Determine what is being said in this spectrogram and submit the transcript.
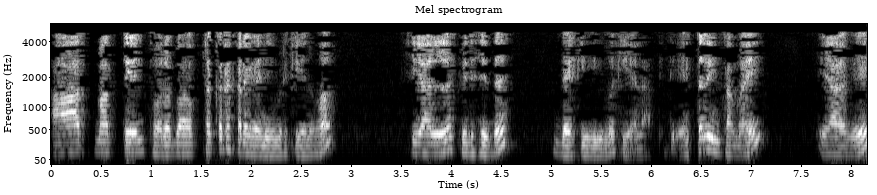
ආත්මත්වයෙන් තොර බව ප්‍රකට කර ගැනීමට කියනවා සියල්ල පිරිසිදු දැකීම කියලා. ඉතින් එතනින් තමයි එයාගේ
